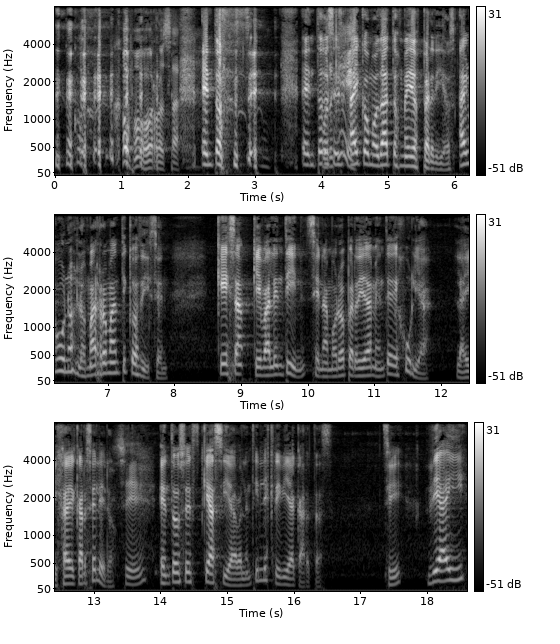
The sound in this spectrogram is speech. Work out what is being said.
¿Cómo, borrosa? entonces, entonces hay como datos medios perdidos. Algunos, los más románticos, dicen que, esa, que Valentín se enamoró perdidamente de Julia, la hija del carcelero. Sí. Entonces, ¿qué hacía? Valentín le escribía cartas. ¿Sí? De ahí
